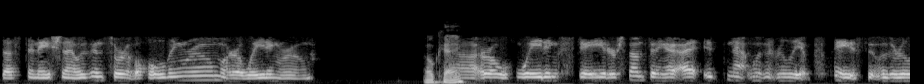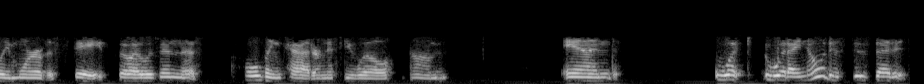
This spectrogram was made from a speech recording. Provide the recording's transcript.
destination. I was in sort of a holding room or a waiting room, Okay. Uh, or a waiting state or something. I, I, it's not wasn't really a place. It was really more of a state. So I was in this holding pattern, if you will. Um, and what what I noticed is that it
